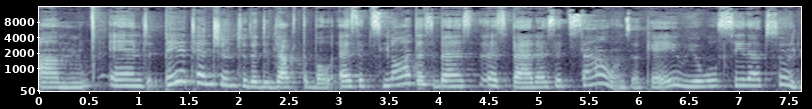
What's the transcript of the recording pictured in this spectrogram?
Um, and pay attention to the deductible as it's not as bad as bad as it sounds okay? You will see that soon.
